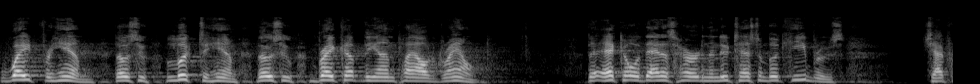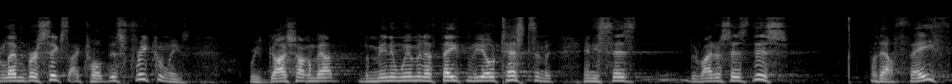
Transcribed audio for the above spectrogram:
wait for Him, those who look to Him, those who break up the unplowed ground. The echo of that is heard in the New Testament book Hebrews, chapter 11, verse 6. I quote this frequently. God's talking about the men and women of faith in the Old Testament. And he says, the writer says this, without faith,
